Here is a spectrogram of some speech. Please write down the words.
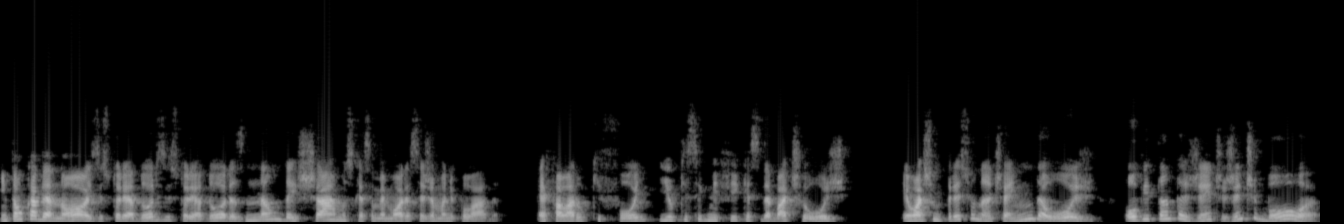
Então cabe a nós, historiadores e historiadoras, não deixarmos que essa memória seja manipulada. É falar o que foi e o que significa esse debate hoje. Eu acho impressionante ainda hoje ouvir tanta gente, gente boa,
